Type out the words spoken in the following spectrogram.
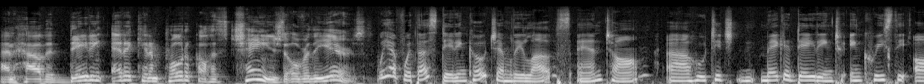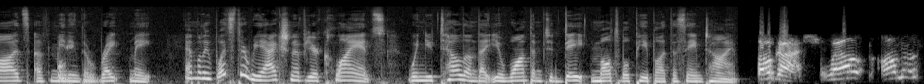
and how the dating etiquette and protocol has changed over the years. We have with us dating coach Emyli Lovz and Tom, uh, who teach mega dating to increase the odds of meeting the right mate. Emyli, what's the reaction of your clients when you tell them that you want them to date multiple people at the same time? Oh gosh. Well, almost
